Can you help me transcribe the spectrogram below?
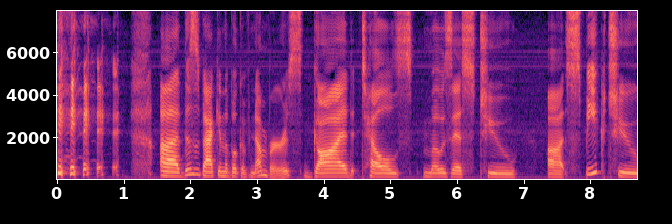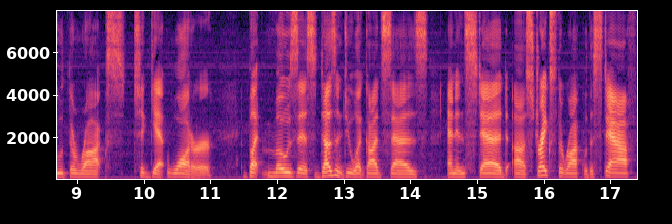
uh, this is back in the book of Numbers. God tells Moses to uh, speak to the rocks to get water, but Moses doesn't do what God says and instead uh, strikes the rock with a staff.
